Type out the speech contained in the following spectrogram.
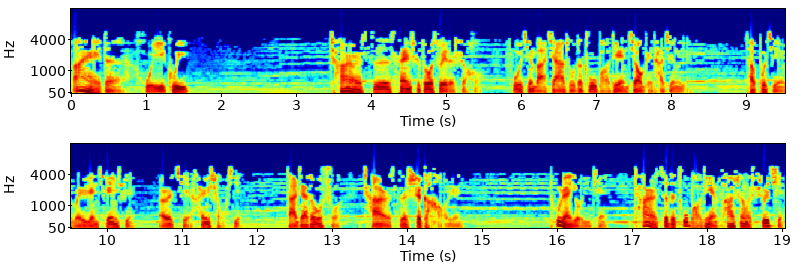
爱的回归。查尔斯三十多岁的时候，父亲把家族的珠宝店交给他经营。他不仅为人谦逊，而且很守信。大家都说查尔斯是个好人。突然有一天，查尔斯的珠宝店发生了失窃，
